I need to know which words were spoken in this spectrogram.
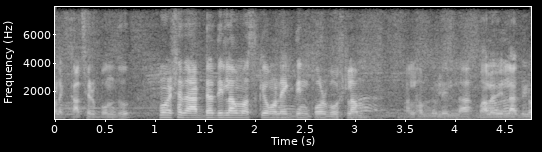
অনেক কাছের বন্ধু। তোমার সাথে আড্ডা দিলাম, আজকে অনেক দিন পর বসলাম। আলহামদুলিল্লাহ, ভালোই লাগল।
